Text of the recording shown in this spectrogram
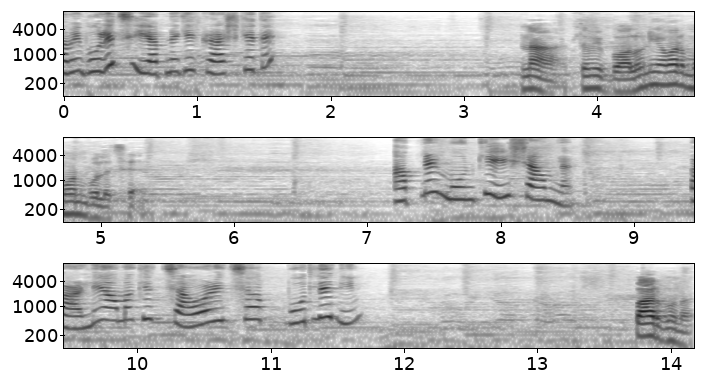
আমি বলেছি আপনাকে ক্রাশ খেতে? না তুমি বলনি আমার মন বলেছে। আপনার মনকে সামলান। পারলে আমাকে চাওয়ার ইচ্ছা বদলে দিন পারব না।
